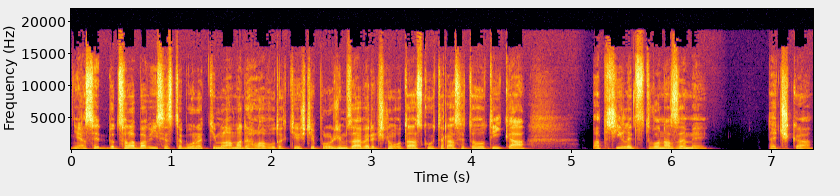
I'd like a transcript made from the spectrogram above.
Mě asi docela baví se s tebou nad tím lámat hlavu, tak ti ještě položím závěrečnou otázku, která se toho týká. Patří lidstvo na Zemi? Tečka.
